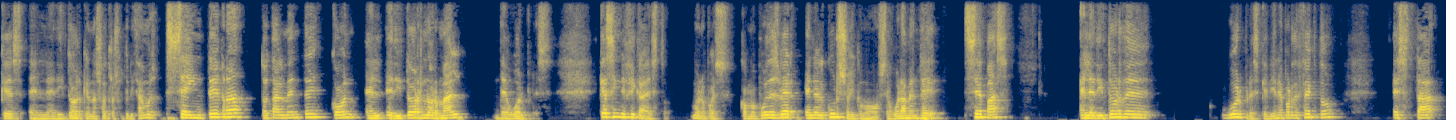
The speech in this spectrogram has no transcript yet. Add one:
que es el editor que nosotros utilizamos, se integra totalmente con el editor normal de WordPress. ¿Qué significa esto? Bueno, pues como puedes ver en el curso y como seguramente sepas, el editor de WordPress que viene por defecto está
